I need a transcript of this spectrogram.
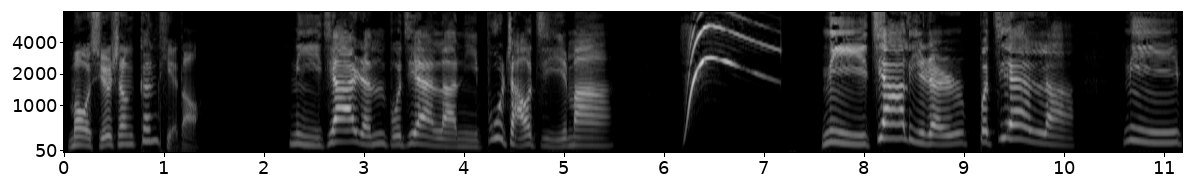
某学生跟帖道：“你家人不见了，你不着急吗？你家里人不见了，你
